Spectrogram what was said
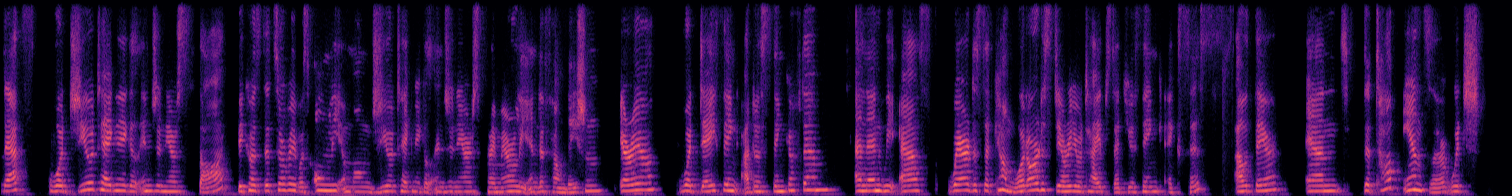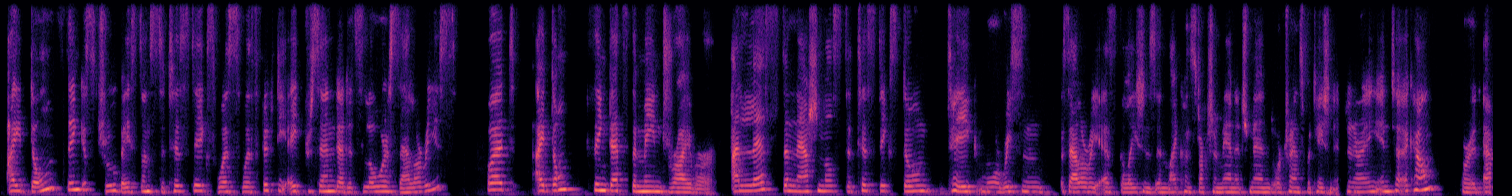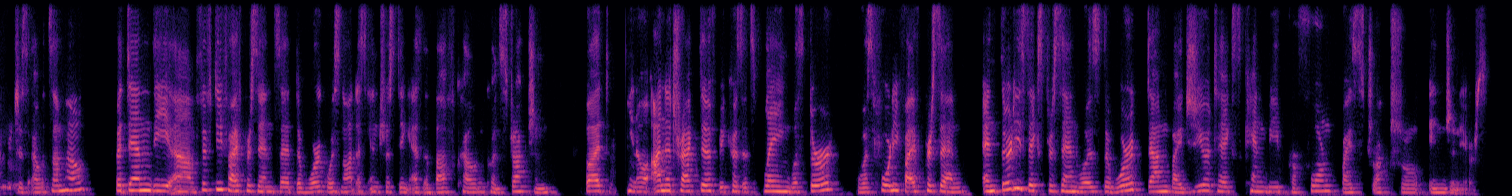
That's what geotechnical engineers thought because that survey was only among geotechnical engineers, primarily in the foundation area, what they think others think of them. And then we asked, where does that come? What are the stereotypes that you think exist out there? And the top answer, which I don't think is true based on statistics, was with 58% that it's lower salaries. But I don't think that's the main driver unless the national statistics don't take more recent salary escalations in like construction management or transportation engineering into account, or it averages out somehow. But then the um, 55% said the work was not as interesting as above ground construction, but you know unattractive because it's playing with dirt was 45%, and 36% was the work done by geotechs can be performed by structural engineers.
